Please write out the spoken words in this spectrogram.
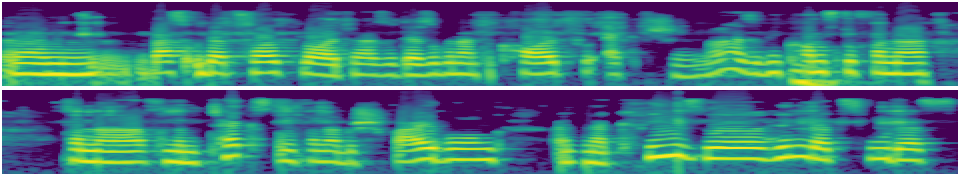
ähm, was überzeugt Leute, also der sogenannte Call to Action. Ne? Also wie kommst mhm. du von einer von, einer, von einem Text und von einer Beschreibung einer Krise hin dazu, dass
